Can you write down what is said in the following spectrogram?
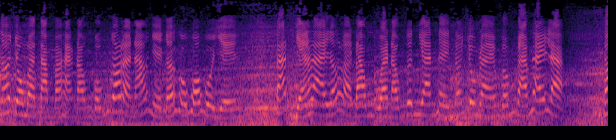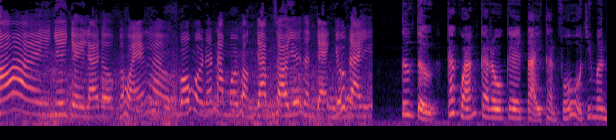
nói chung là tầm hoạt động cũng rất là náo nhiệt ở khu phố Bùi Viện. Khách giãn lai rất là đông, hoạt động kinh doanh thì nói chung là em cũng cảm thấy là nó duy trì lại được khoảng 40 đến 50 phần trăm so với tình trạng trước đây. Tương tự, các quán karaoke tại thành phố Hồ Chí Minh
